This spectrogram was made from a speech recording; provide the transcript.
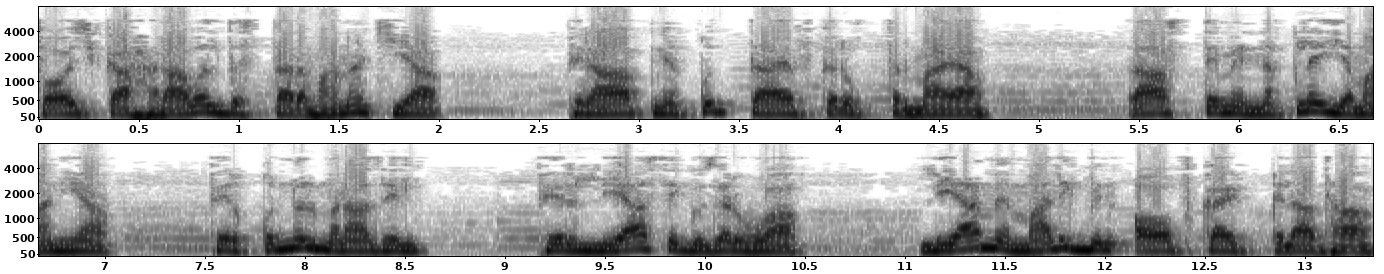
فوج کا ہراول دستہ روانہ کیا۔ پھر آپ نے خود طائف کا رخ فرمایا۔ راستے میں نقل یمانیہ، پھر قن المنازل، پھر لیا سے گزر ہوا۔ لیا میں مالک بن اوف کا ایک قلعہ تھا۔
